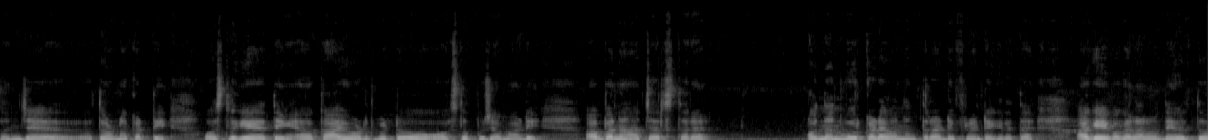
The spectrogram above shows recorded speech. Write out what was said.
ಸಂಜೆ ತೋರಣ ಕಟ್ಟಿ ಹೊಸ್ಲಿಗೆ ತೆ ಕಾಯಿ ಹೊಡೆದ್ಬಿಟ್ಟು ಹೊಸ್ಲು ಪೂಜೆ ಮಾಡಿ ಹಬ್ಬನ ಆಚರಿಸ್ತಾರೆ. ಒಂದೊಂದು ಊರ ಕಡೆ ಒಂದೊಂದು ಥರ ಡಿಫ್ರೆಂಟಾಗಿರುತ್ತೆ ಹಾಗೆ ಇವಾಗ ನಾನು ದೇವ್ರದ್ದು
